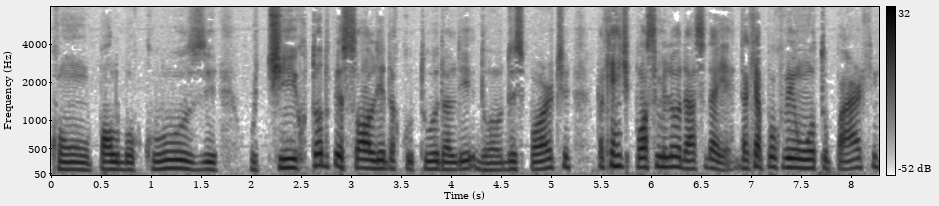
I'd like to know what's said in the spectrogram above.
com o Paulo Bocuse, o Tico, todo o pessoal ali da cultura ali, do, do esporte, para que a gente possa melhorar isso daí. Daqui a pouco vem um outro parque,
